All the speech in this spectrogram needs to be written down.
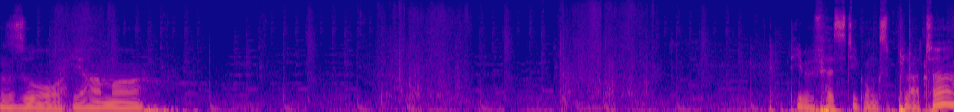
So, hier haben wir... Die Befestigungsplatte.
